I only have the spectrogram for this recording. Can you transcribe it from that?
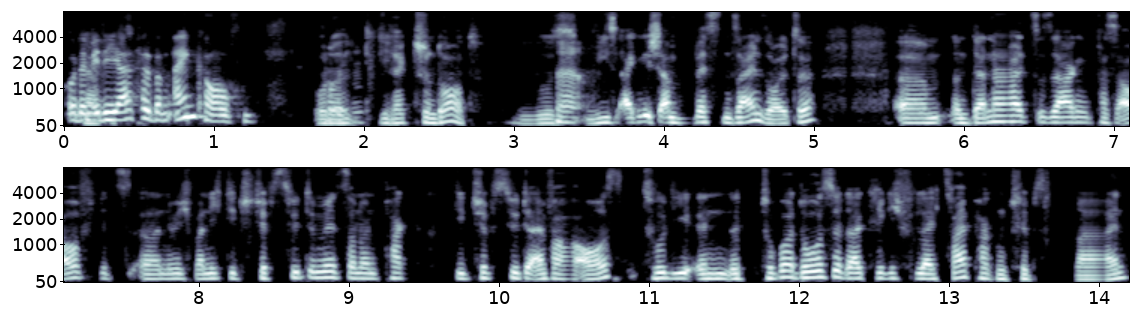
Oder im Idealfall beim Einkaufen. Oder mhm. direkt schon dort, ja. wie es eigentlich am besten sein sollte. Ähm, und dann halt zu sagen, pass auf, jetzt äh, nehme ich mal nicht die Chipstüte mit, sondern pack die Chipstüte einfach aus, tu die in eine Tupperdose, da kriege ich vielleicht zwei Packen Chips rein.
